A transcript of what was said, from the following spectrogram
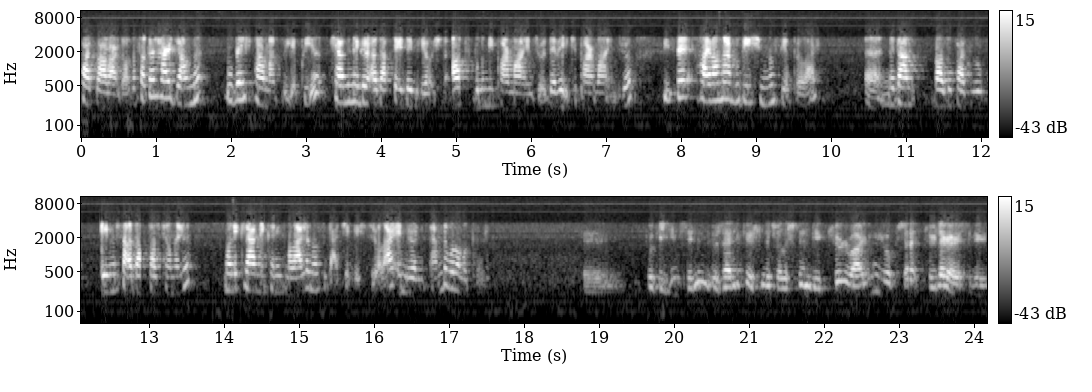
farklar vardı orada. Fakat her canlı bu 5 parmaklı yapıyı kendine göre adapte edebiliyor. İşte at bunun bir parmağı indiriyor, deve iki parmağı indiriyor. Bizde hayvanlar bu değişimi nasıl yapıyorlar? Neden bazı farklı evrimsel adaptasyonları moleküler mekanizmalarla nasıl gerçekleştiriyorlar? Embriyonik de buna bakıyoruz. Ee, çok ilginç. Senin özellikle üstünde çalıştığın bir tür var mı yoksa türler arası bir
